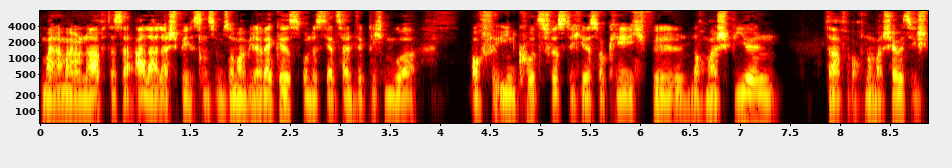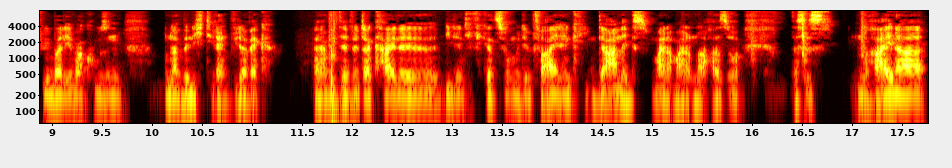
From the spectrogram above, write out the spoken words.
meiner Meinung nach, dass er aller, aller spätestens im Sommer wieder weg ist und es jetzt halt wirklich nur auch für ihn kurzfristig ist, okay, ich will nochmal spielen, darf auch nochmal Champions League spielen bei Leverkusen und dann bin ich direkt wieder weg. Ähm, der wird da keine Identifikation mit dem Verein hinkriegen, gar nichts, meiner Meinung nach. Also das ist ein reiner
